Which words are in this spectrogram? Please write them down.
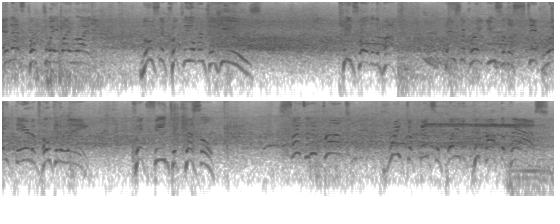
And that's poked away by Rielly. Moves it quickly over to Hughes. Keeps hold of the puck. Here's a great use of the stick right there to poke it away. Quick feed to Kessel. Sends it in front. Great defensive play to pick off the pass.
